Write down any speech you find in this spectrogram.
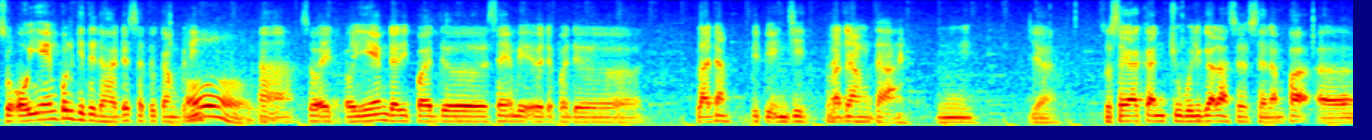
So OEM pun kita dah ada satu company. Oh. Ha, so OEM daripada saya ambil daripada ladang PPNG. Ladang tak eh? Hmm. Ya. Yeah. So saya akan cuba jugalah saya, saya nampak uh,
